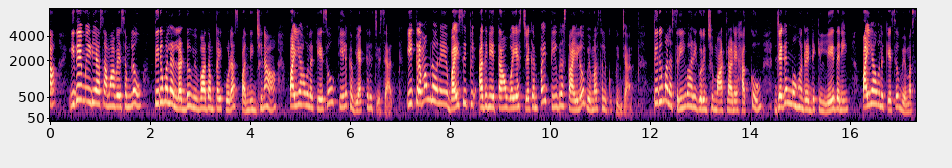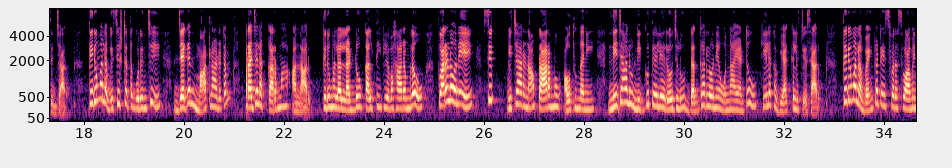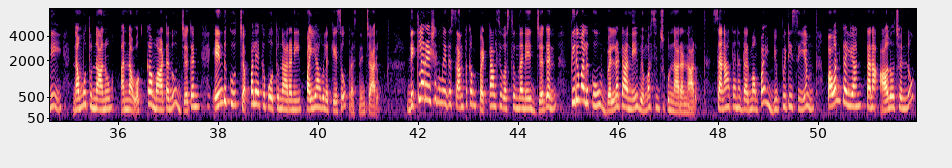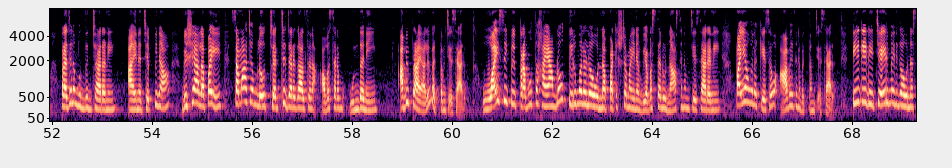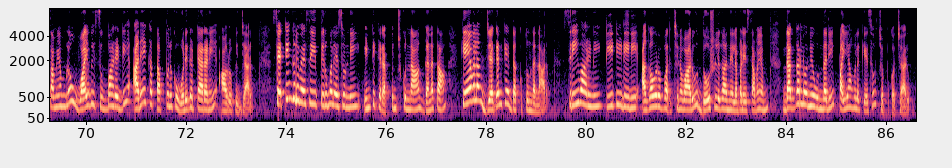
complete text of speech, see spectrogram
ఇదే మీడియా సమావేశంలో తిరుమల లడ్డు వివాదంపై కూడా స్పందించిన పయ్యావుల కేశవ్ కీలక వ్యాఖ్యలు చేశారు. ఈ క్రమంలోనే వైసీపీ అధినేత వైఎస్ జగన్పై తీవ్ర స్థాయిలో విమర్శలు గుప్పించారు. తిరుమల శ్రీవారి గురించి మాట్లాడే హక్కు జగన్మోహన్ రెడ్డికి లేదని పయ్యావుల కేశవ్ విమర్శించారు. తిరుమల విశిష్టత గురించి జగన్ మాట్లాడటం ప్రజల కర్మ అన్నారు. తిరుమల లడ్డు కల్తీ వ్యవహారంలో త్వరలోనే సిట్ విచారణ ప్రారంభం అవుతుందని నిజాలు నిగ్గుతేలే రోజులు దగ్గరలోనే ఉన్నాయంటూ కీలక వ్యాఖ్యలు చేశారు. తిరుమల వెంకటేశ్వర స్వామిని నమ్ముతున్నాను అన్న ఒక్క మాటను జగన్ ఎందుకు చెప్పలేకపోతున్నారని పయ్యావుల కేశవ్ ప్రశ్నించారు. డిక్లరేషన్ మీద సంతకం పెట్టాల్సి వస్తుందనే జగన్ తిరుమలకు వెళ్ళటాన్ని విమర్శించుకున్నారన్నారు. సనాతన ధర్మంపై డిప్యూటీ సీఎం పవన్ కళ్యాణ్ తన ఆలోచనను ప్రజల ముందుంచారని ఆయన చెప్పిన విషయాలపై సమాజంలో చర్చ జరగాల్సిన అవసరం ఉందని అభిప్రాయాలు వ్యక్తం చేశారు. వైసీపీ ప్రభుత్వ హయాంలో తిరుమలలో ఉన్న పటిష్టమైన వ్యవస్థను నాశనం చేశారని పయ్యావుల కేశవ్ ఆవేదన వ్యక్తం చేశారు. టీటీడీ చైర్మన్గా ఉన్న సమయంలో వైవి సుబ్బారెడ్డి అనేక తప్పులకు ఒడిగట్టారని ఆరోపించారు. సెట్టింగులు వేసి తిరుమలేశుణ్ణి ఇంటికి రప్పించుకున్న ఘనత కేవలం జగన్కే దక్కుతుందన్నారు. శ్రీవారిని టీటీడీని అగౌరవపరిచిన వారు దోషులుగా నిలబడే సమయం దగ్గరలోనే ఉందని పయ్యావుల కేశవ్ చెప్పుకొచ్చారు.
